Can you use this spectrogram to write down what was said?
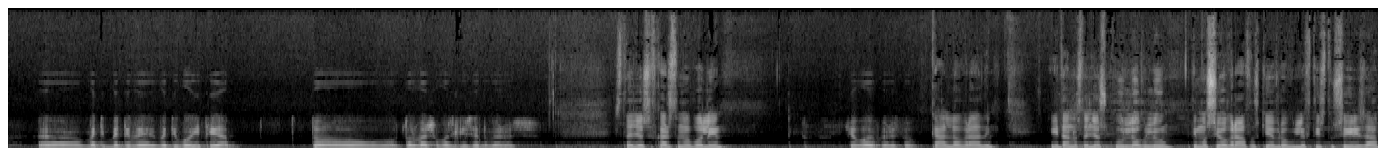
ε, με, τη, με, την, με τη βοήθεια το, των μέσων μαζικής ενημέρωσης. Στέλιος, σε ευχαριστούμε πολύ. Και εγώ ευχαριστώ. Καλό βράδυ. Ήταν ο Στέλιος Κούλογλου, δημοσιογράφος και ευρωβουλευτής του ΣΥΡΙΖΑ.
